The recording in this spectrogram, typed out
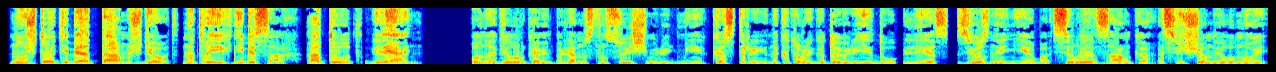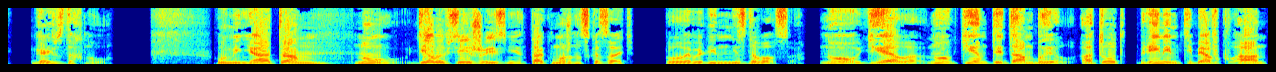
ну что тебя там ждет, на твоих небесах? А тут, глянь!» Он обвел руками поляну с танцующими людьми, костры, на которых готовили еду, лес, звездное небо, силуэт замка, освещенный луной. Гай вздохнул. «У меня там, ну, дело всей жизни, так можно сказать». Левелин не сдавался. «Ну, дело, ну, кем ты там был? А тут примем тебя в клан,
